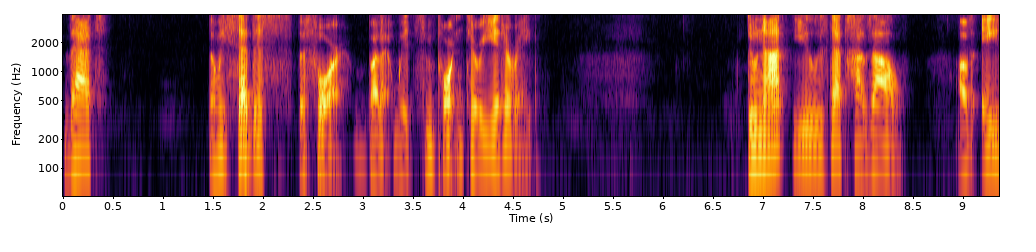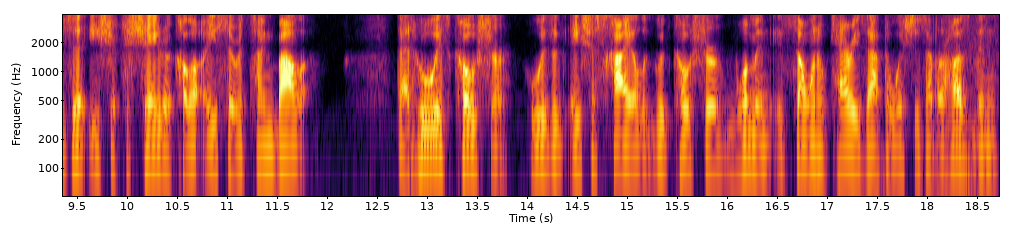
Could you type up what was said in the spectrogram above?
that and we said this before, but it's important to reiterate. Do not use that chazal of Eza Isha Kesheira Kala Esa Bala, that who is kosher, who is a Chayil, a good kosher woman, is someone who carries out the wishes of her husband.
